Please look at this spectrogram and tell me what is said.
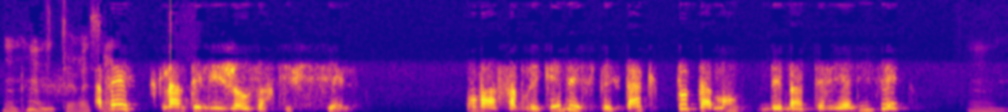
Mhm, Avec l'intelligence artificielle, on va fabriquer des spectacles totalement dématérialisés. Mhm.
